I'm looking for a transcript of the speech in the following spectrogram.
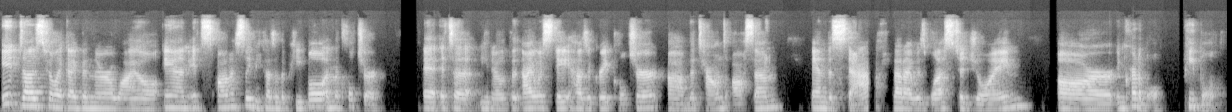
It does feel like I've been there a while and it's honestly because of the people and the culture. It, it's a, you know, the Iowa State has a great culture. Um, the town's awesome and the staff that I was blessed to join are incredible people,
